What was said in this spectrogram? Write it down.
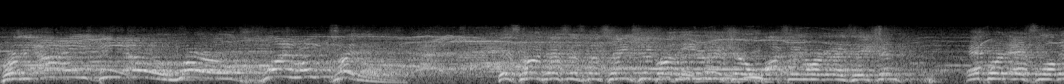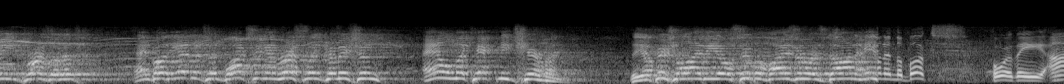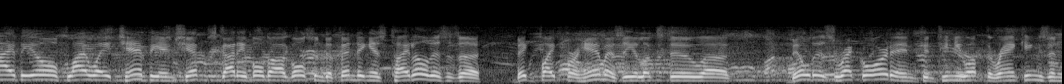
for the IBO World Flyweight title. This contest has been sanctioned by the International Boxing Organization, Edward S. Levine, President, and by the Edmonton Boxing and Wrestling Commission, Al McKechnie, Chairman. The official IBO supervisor is Don Hayes. In the books for the IBO Flyweight Championship, Scotty Bulldog Olson defending his title. This is a big fight for him as he looks to uh, build his record and continue up the rankings and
